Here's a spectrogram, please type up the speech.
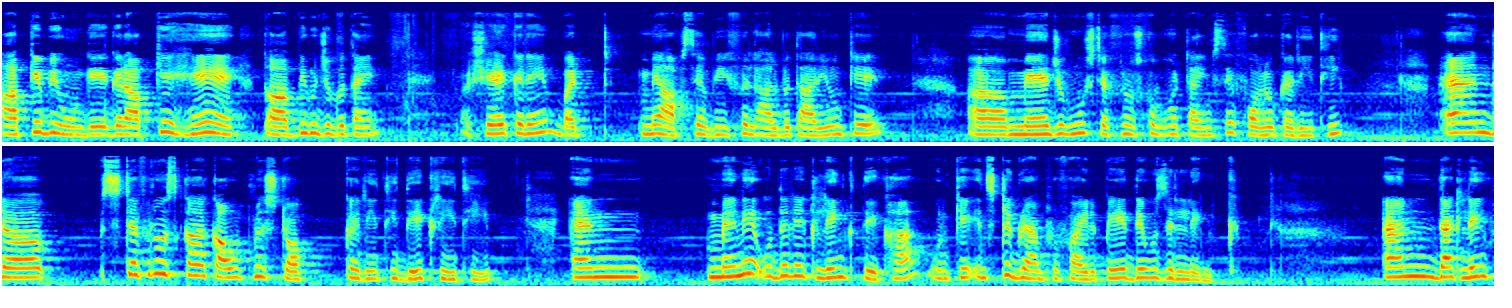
आपके भी होंगे। अगर आपके हैं तो आप भी मुझे बताएँ शेयर करें। बट मैं आपसे अभी फ़िलहाल बता रही हूँ कि मैं जो हूँ स्टेफन उसको बहुत टाइम से फॉलो कर रही थी। एंड स्टेफनोस उसका अकाउंट में स्टॉक कर थी, देख रही थी। एंड मैंने उधर एक लिंक देखा, उनके इंस्टाग्राम प्रोफ़ाइल पे there was a link and that link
